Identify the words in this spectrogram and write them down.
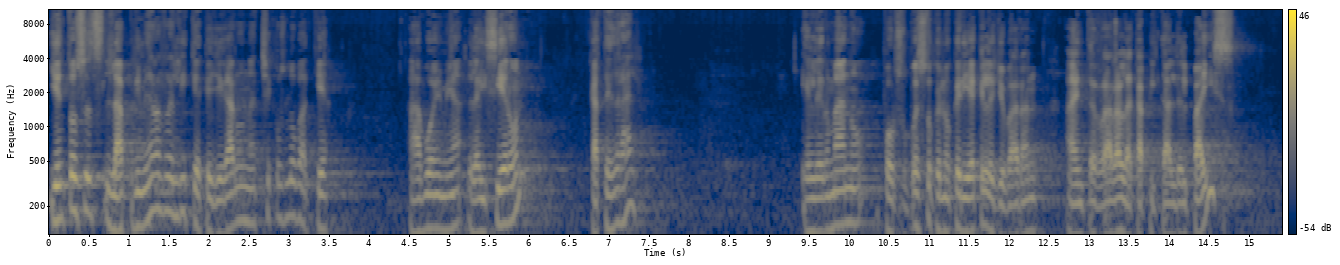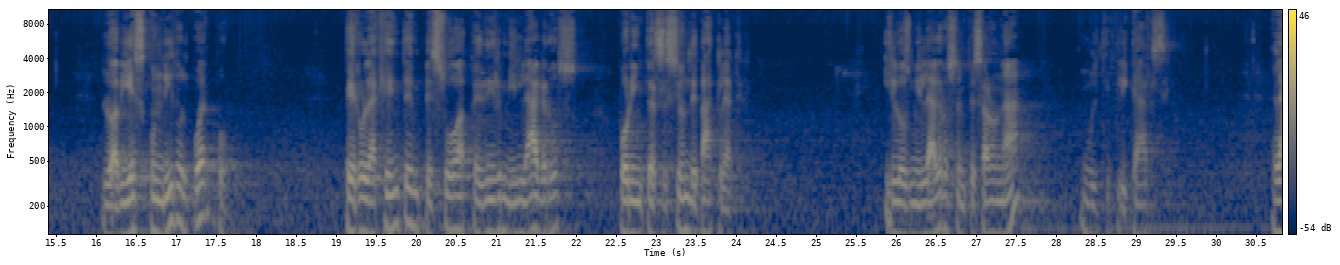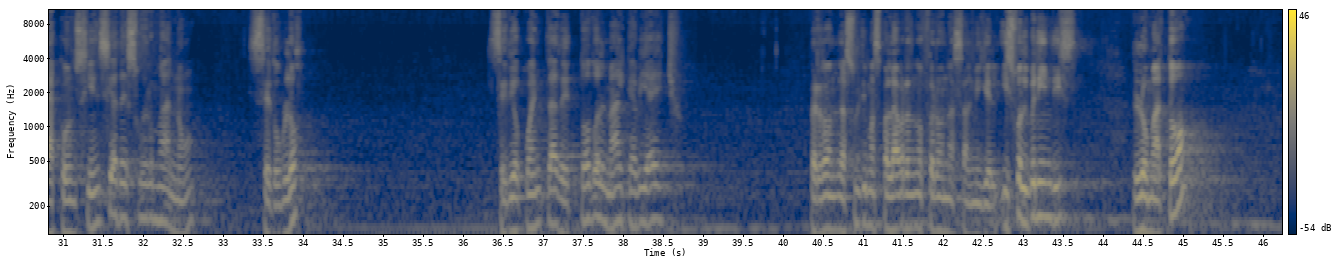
Y entonces la primera reliquia que llegaron a Checoslovaquia, a Bohemia, la hicieron catedral. El hermano, por supuesto que no quería que le llevaran a enterrar a la capital del país. Lo había escondido el cuerpo. Pero la gente empezó a pedir milagros por intercesión de Baclac. Y los milagros empezaron a multiplicarse. La conciencia de su hermano se dobló se dio cuenta de todo el mal que había hecho. Perdón, las últimas palabras no fueron a San Miguel. Hizo el brindis, lo mató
